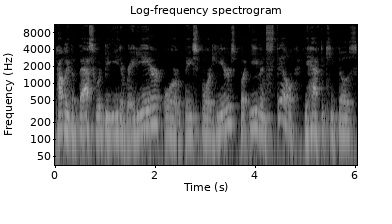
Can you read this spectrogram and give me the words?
probably the best would be either radiator or baseboard heaters, but even still, you have to keep those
